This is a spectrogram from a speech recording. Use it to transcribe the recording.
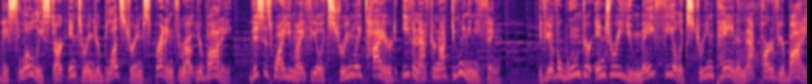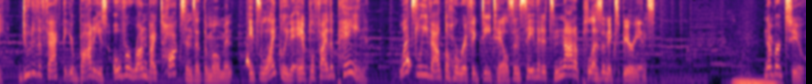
They slowly start entering your bloodstream, spreading throughout your body. This is why you might feel extremely tired even after not doing anything. If you have a wound or injury, you may feel extreme pain in that part of your body due to the fact that your body is overrun by toxins at the moment. It's likely to amplify the pain. Let's leave out the horrific details and say that it's not a pleasant experience. Number 2.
